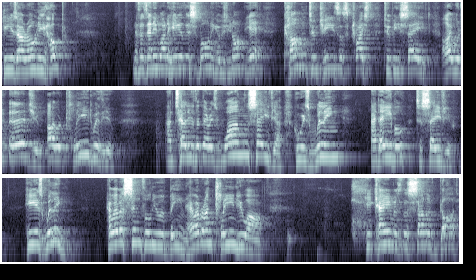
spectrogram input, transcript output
he is our only hope. And if there's anyone here this morning who's not yet come to Jesus Christ to be saved, I would urge you, I would plead with you and tell you that there is one Savior who is willing and able to save you. He is willing however sinful you have been, however unclean you are. He came as the Son of God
